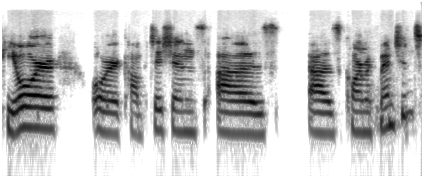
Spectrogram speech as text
PR or competitions as, as Cormac mentioned.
